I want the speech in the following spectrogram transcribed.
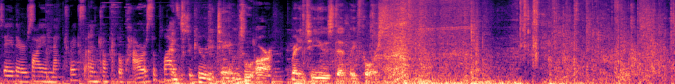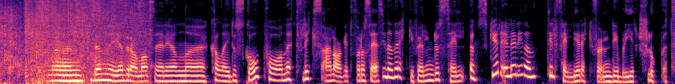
say there's biometrics and power supplies. And security teams who are ready to use deadly force. Den nye dramaserien eh, Kaleidoscope på Netflix er laget for å ses i den rekkefølgen du selv ønsker, eller i den tilfeldige rekkefølgen de blir sluppet.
